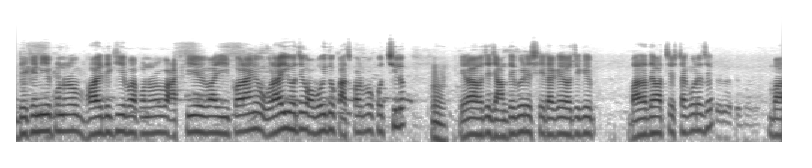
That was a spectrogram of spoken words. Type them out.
ডেকে নিয়ে কোনো রকম ভয় দেখিয়ে বা কোনো রকম আটকিয়ে বা ই করায়নি ওরাই হচ্ছে অবৈধ কাজকর্ম করছিল। এরা হচ্ছে জানতে পেরে সেটাকে হচ্ছে কি বাধা দেওয়ার চেষ্টা করেছে বা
